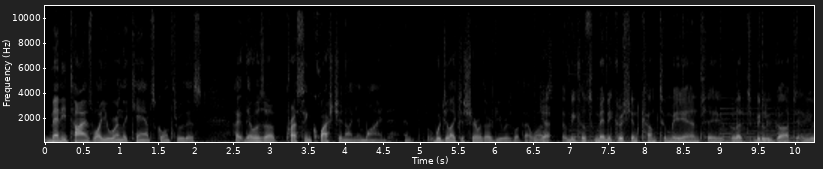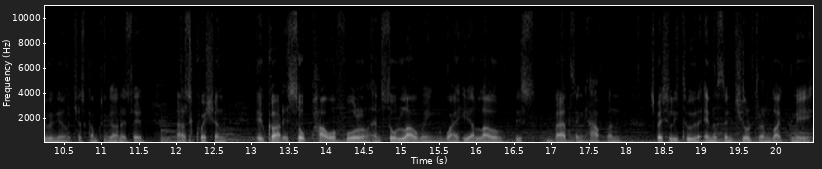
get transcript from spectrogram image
many times while you were in the camps going through this, there was a pressing question on your mind. And would you like to share with our viewers what that was? Yeah, because many Christians come to me and say, let's believe God. You, you know, just come to God. I said, ask a question. If God is so powerful and so loving, why he allowed this bad thing happen, especially to the innocent children like me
